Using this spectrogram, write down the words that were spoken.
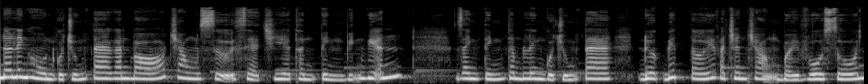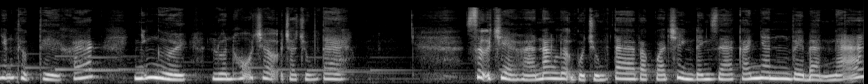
Nơi linh hồn của chúng ta gắn bó trong sự sẻ chia thần tình vĩnh viễn. Danh tính tâm linh của chúng ta được biết tới và trân trọng bởi vô số những thực thể khác, những người luôn hỗ trợ cho chúng ta. Sự trẻ hóa năng lượng của chúng ta và quá trình đánh giá cá nhân về bản ngã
